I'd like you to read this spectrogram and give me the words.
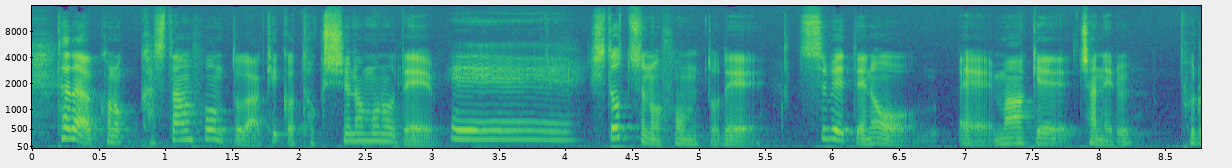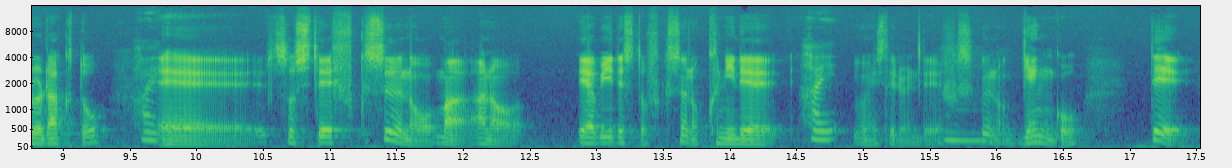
ただこのカスタムフォントが結構特殊なもので一つのフォントで全ての、えー、マーケチャンネルプロダクト、はい、えー、そして複数の,、まあ、あのエアビーですと複数の国で運営してるんで、はい、複数の言語で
